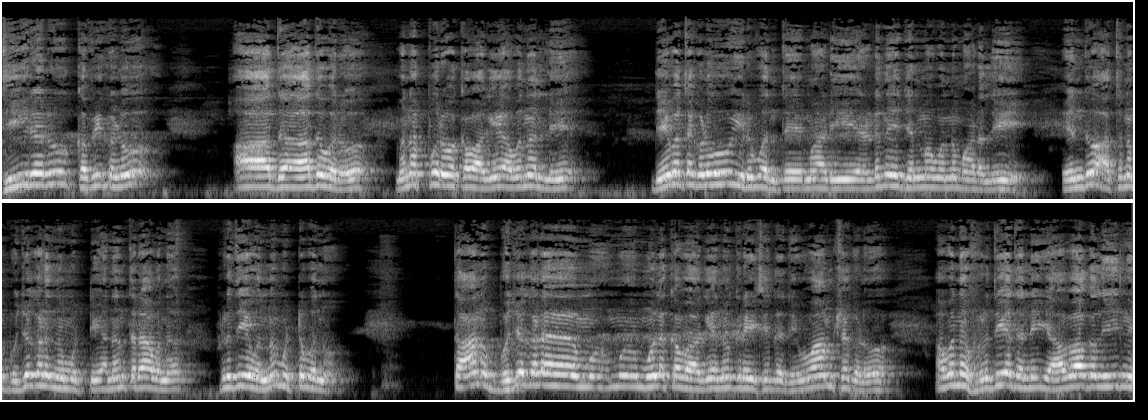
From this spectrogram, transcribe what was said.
ಧೀರರು, ಕವಿಗಳು ಆದ, ಆದವರು ಮನಃಪೂರ್ವಕವಾಗಿ ಅವನಲ್ಲಿ ದೇವತೆಗಳೂ ಇರುವಂತೆ ಮಾಡಿ ಎರಡನೇ ಜನ್ಮವನ್ನು ಮಾಡಲಿ ಎಂದು ಆತನ ಭುಜಗಳನ್ನು ಮುಟ್ಟಿ ಅನಂತರ ಅವನ ಹೃದಯವನ್ನು ಮುಟ್ಟುವನು. ತಾನು ಭುಜಗಳ ಮೂಲಕವಾಗಿ ಅನುಗ್ರಹಿಸಿದ ದಿವ್ಯಾಂಶಗಳು ಅವನ ಹೃದಯದಲ್ಲಿ ಯಾವಾಗಲೂ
